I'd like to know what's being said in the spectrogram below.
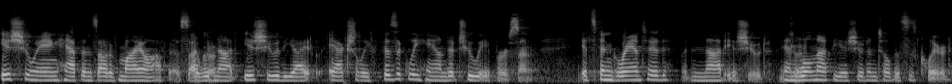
Issuing happens out of my office. I would not issue the, I actually physically hand it to a person. It's been granted, but not issued, and Okay. will not be issued until this is cleared.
